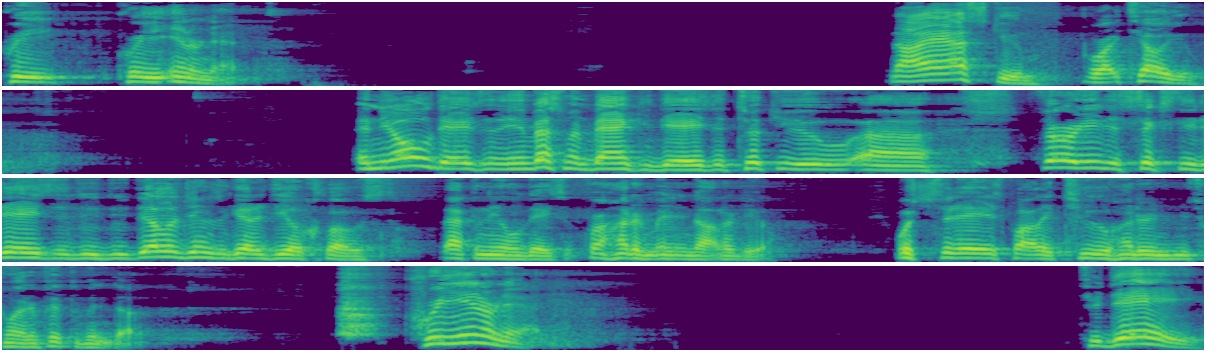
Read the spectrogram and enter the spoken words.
pre pre internet. Now I ask you, or I tell you, in the old days, in the investment banking days, it took you uh, 30 to 60 days to do due diligence and get a deal closed. Back in the old days, for a $100 million deal, which today is probably 200 to 250 million dollars. Pre-internet. Today,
